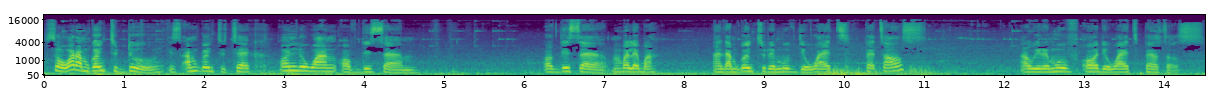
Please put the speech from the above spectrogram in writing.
So what i'm going to do is i'm going to take only one of this um of this uh mbaleba and I'm going to remove the white petals. I will remove all the white petals.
